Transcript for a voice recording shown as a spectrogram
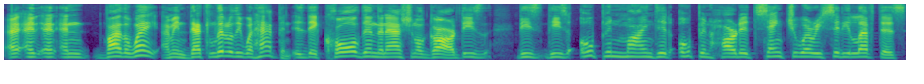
And, and, and by the way, I mean that's literally what happened. Is they called in the National Guard. These these these open-minded, open-hearted sanctuary city leftists.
